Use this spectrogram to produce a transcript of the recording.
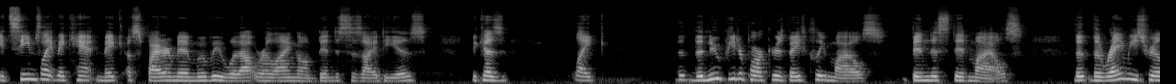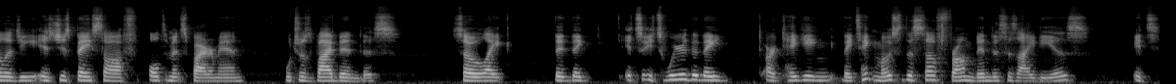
it seems like they can't make a Spider-Man movie without relying on Bendis's ideas because like the, the new Peter Parker is basically Miles. Bendis did Miles. The the Raimi trilogy is just based off Ultimate Spider-Man, which was by Bendis. So like they, they it's it's weird that they are taking they take most of the stuff from Bendis's ideas. It's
